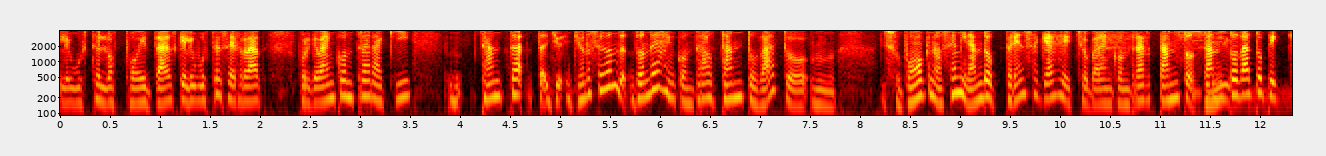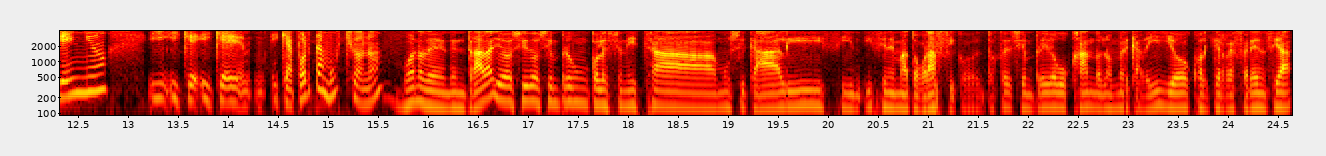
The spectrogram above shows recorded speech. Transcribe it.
le gusten los poetas, que le guste Serrat, porque va a encontrar aquí tanta, yo, no sé dónde, dónde has encontrado tanto dato. Supongo que no sé, mirando prensa que has hecho para encontrar tanto, tanto dato pequeño y, que, que, aporta mucho, ¿no? Bueno, de, entrada yo he sido siempre un coleccionista musical y, cinematográfico, entonces siempre he ido buscando en los mercadillos cualquier referencia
